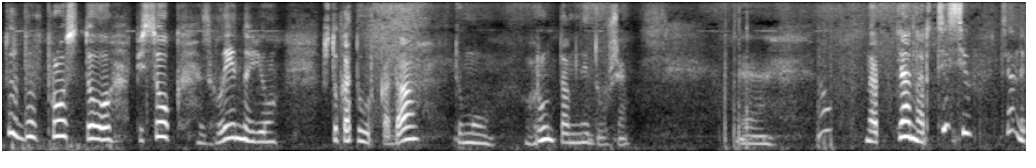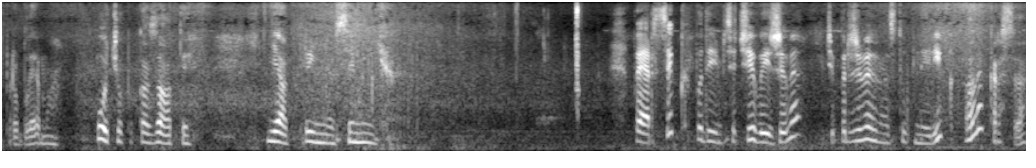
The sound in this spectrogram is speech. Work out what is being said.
тут був просто пісок з глиною, штукатурка, да? тому ґрунт там не дуже. Е, ну, для нарцисів це не проблема. Хочу показати, як прийнявся мій персик. Подивимося, чи виживе, чи переживе наступний рік, але краса.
